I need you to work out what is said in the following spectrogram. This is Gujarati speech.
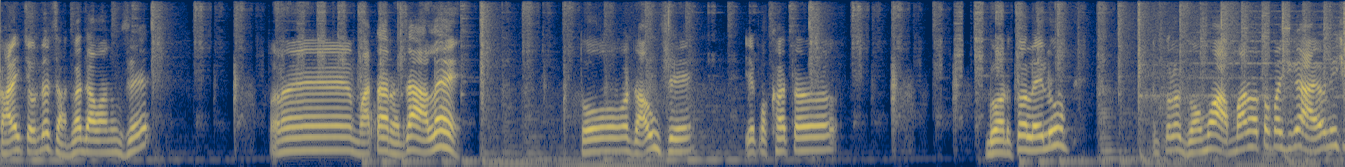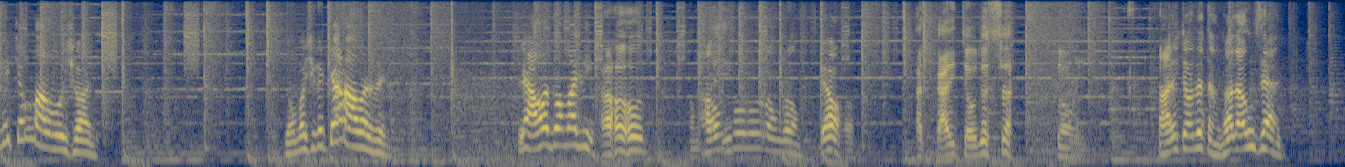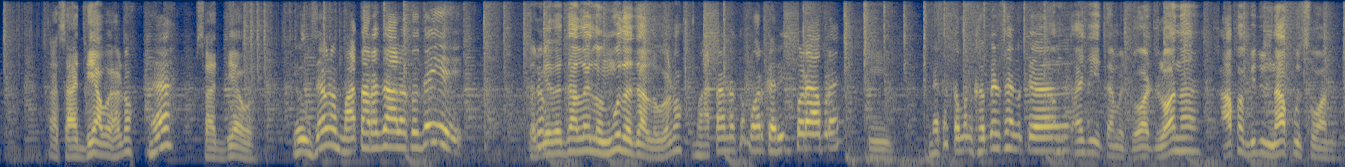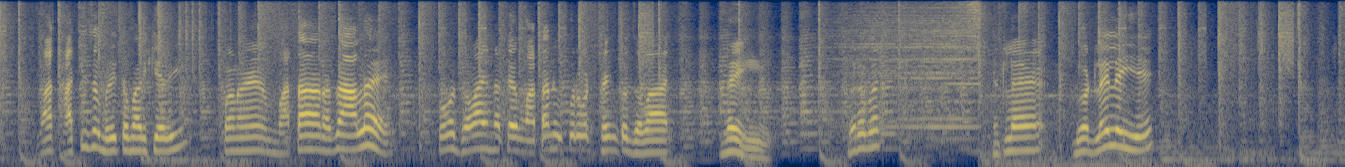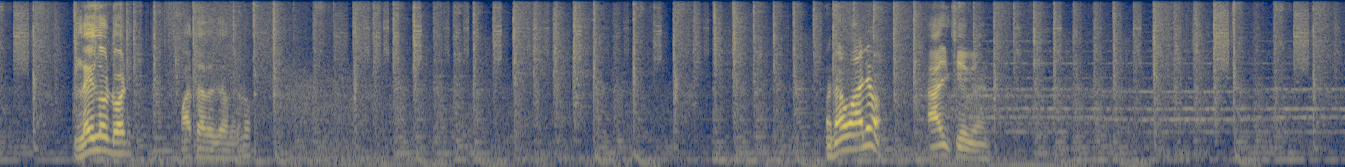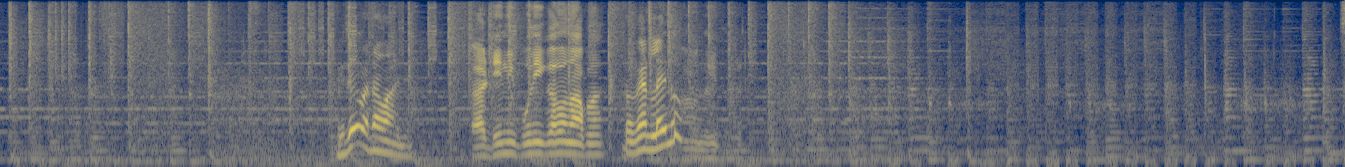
કાળી ચૌદસ સાધવા જવાનું છે. પણ માતા રજા હાલે તો જવું છે. એક વખત દોડતો લઈ લઉં. પેલો જોમો આવવાનો હતો પછી કે આવ્યો નહીં? છે કે ચમ આવવો છે આજ? જોમો છે કે ક્યાં આવે છે? એટલે આવો જોમાજી આવો. આવો. રામ રામ. બેહો આજ કાળી ચૌદસ છે. કાળી ચૌદસ ધંધા જવું છે આજ. સાધ્ય આવે હેડો. હે? સાધ્ય આવે એવું છે ને? માતા રજા હાલે તો જઈએ. તમે રજા લઈ લો હું રજા લઉં હેડો. માતાને તો બર કરવી જ પડે આપણે. ને તો તમને ખબર છે ને કે હાજી તમે દોઢ લો ને આપણે બીજું ના પૂછવાનું. વાત સાચી છે ભાઈ તમારી કેવી પણ માતા રજા આલે તો જવાય ન કે માતાની ઉપરવટ થઈને તો જવાય નહીં. બરોબર? એટલે દોઢ લઈ લઈએ. લઈ લો દોઢ. માતા રજા હેડો. વધાવો આલ્યો હાલ છે બેન. બીજો વધાવો આલ્યો અઢીની પૂરી કરો ને આપણે. તો વેન લઈ લો. લઈ લો.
